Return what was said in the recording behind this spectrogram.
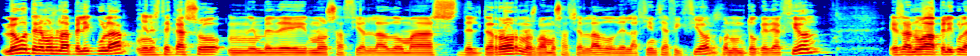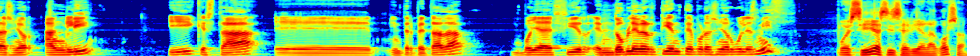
Luego tenemos una película, en este caso, mm, en vez de irnos hacia el lado más del terror, nos vamos hacia el lado de la ciencia ficción con un toque de acción. Es la nueva película del señor Ang Lee y que está eh, interpretada, voy a decir, en doble vertiente por el señor Will Smith. Pues sí, así sería la cosa.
